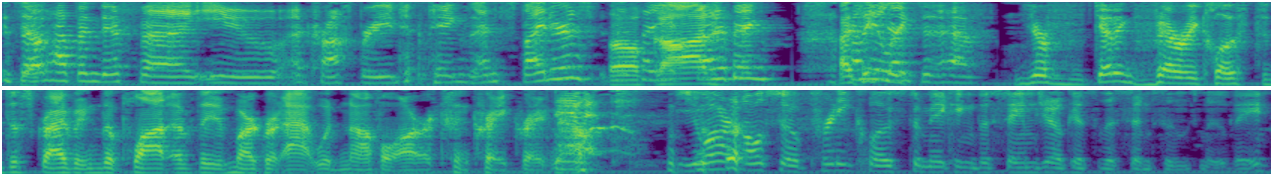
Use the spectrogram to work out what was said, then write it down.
Is that what happened if uh, you uh, crossbreed pigs and spiders? That's Oh, how you God. get spider pig? I How think many you're- legs did it have? You're getting very close to describing the plot of the Margaret Atwood novel Oryx and Crake right Damn now. it. You are also pretty close to making the same joke as the Simpsons movie.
